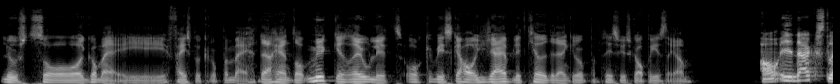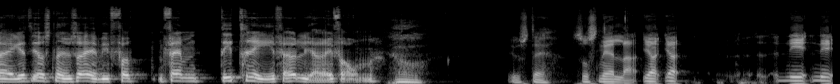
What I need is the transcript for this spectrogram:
lust så gå med i Facebookgruppen med. Där händer mycket roligt och vi ska ha jävligt kul i den gruppen precis som vi ska på Instagram. Ja, i dagsläget just nu så är vi 40 53 följare ifrån. Just det. Så snälla. Ja, ja, ni, ni,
